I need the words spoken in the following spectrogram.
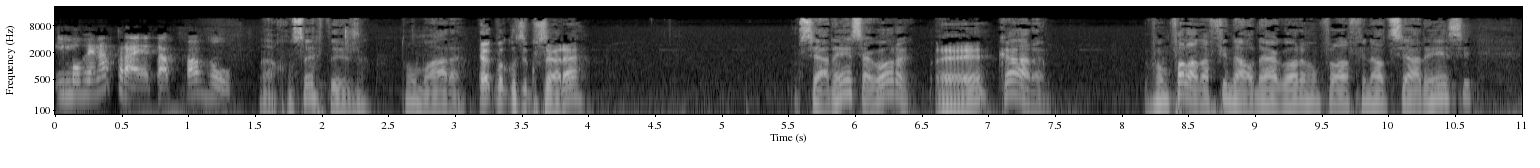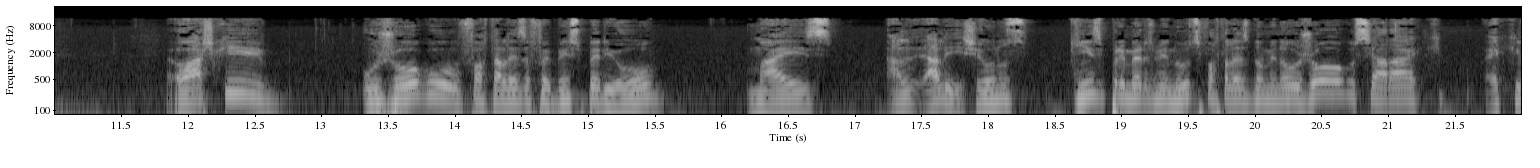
e morrer na praia, tá? Por favor. Não, com certeza. Tomara. É o que vai acontecer com o Ceará? Cearense agora? É. Cara, vamos falar da final, né? Agora vamos falar da final do Cearense. Eu acho que o jogo o Fortaleza foi bem superior, mas ali, ali, chegou nos 15 primeiros minutos, Fortaleza dominou o jogo, o Ceará é que, é que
